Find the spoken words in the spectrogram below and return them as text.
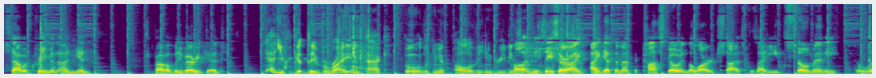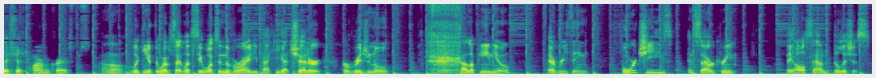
sour cream and onion. It's probably very good. Yeah, you could get the variety pack. Oh, looking at all of the ingredients. Oh, you see, sir, I, I get them at the Costco in the large size because I eat so many delicious parm crisps. Oh, looking at the website, let's see what's in the variety pack. You got cheddar, original, jalapeno, everything, four cheese, and sour cream. They all sound delicious.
